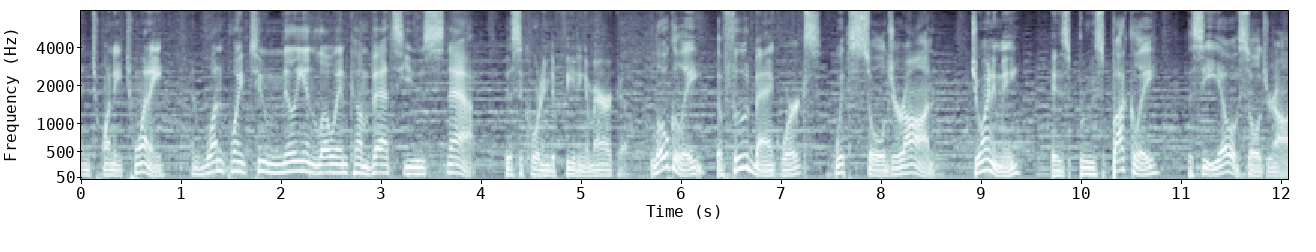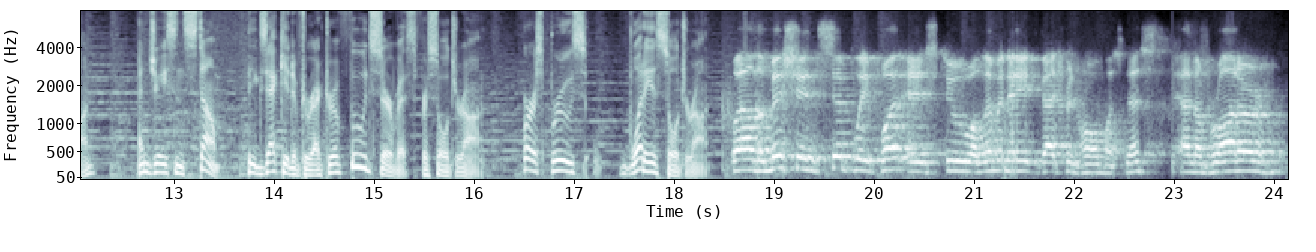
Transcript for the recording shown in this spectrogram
in 2020, and 1.2 million low income vets use SNAP. This, according to Feeding America. Locally, the food bank works with Soldier On. Joining me is Bruce Buckley, the CEO of Soldier On, and Jason Stump, the executive director of food service for Soldier On. First, Bruce, what is Soldier On? Well, the mission, simply put, is to eliminate veteran homelessness. And a broader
